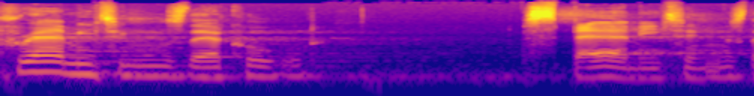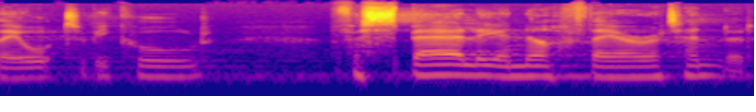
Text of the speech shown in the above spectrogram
Prayer meetings, they are called. Spare meetings, they ought to be called, for sparely enough they are attended.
